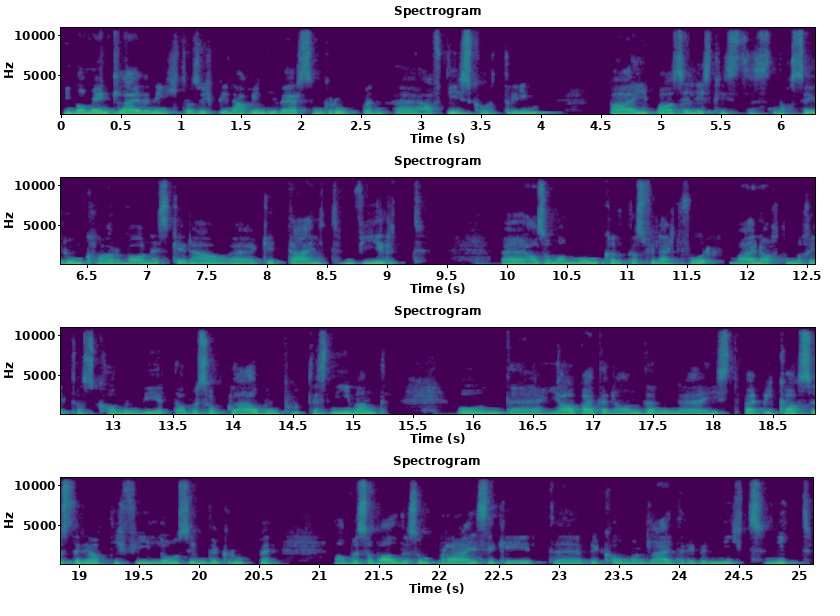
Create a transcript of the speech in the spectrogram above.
Im Moment leider nicht. Also ich bin auch in diversen Gruppen äh, auf Discord drin. Bei Basilisk ist es noch sehr unklar, wann es genau äh, geteilt wird. Äh, also man munkelt, dass vielleicht vor Weihnachten noch etwas kommen wird, aber so glauben tut es niemand. Und äh, ja, bei den anderen äh, ist bei Picasso ist relativ viel los in der Gruppe. Aber sobald es um Preise geht, äh, bekommt man leider eben nichts mit.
